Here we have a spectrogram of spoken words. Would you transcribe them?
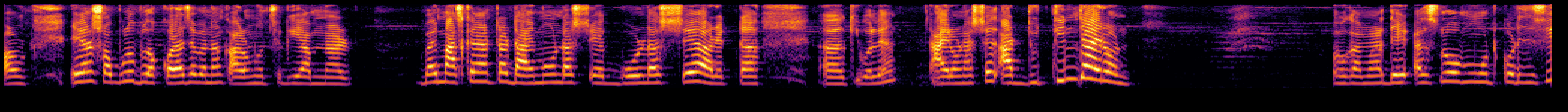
কারণ এখানে সবগুলো ব্লক করা যাবে না। কারণ হচ্ছে কি আপনার, ভাই, মাঝখানে একটা ডায়মন্ড আসছে গোল্ড আসছে, আর একটা কি বলে? আয়রন আসছে। আর দুই তিনটা আয়রন ওকে, আমরা স্লো মুড করে দিছি।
